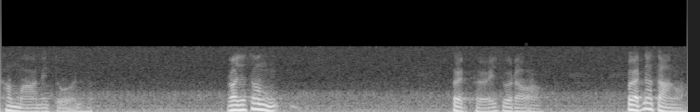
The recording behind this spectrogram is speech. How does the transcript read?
เข้ามาในตัวนะครับ เราจะต้องเปิดเผยตัวเราออก เปิดหน้าต่างออก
